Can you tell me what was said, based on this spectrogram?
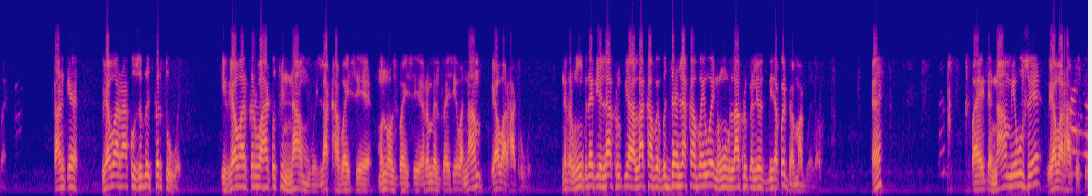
ભાઈ, કારણ કે વ્યવહાર આખું જગત કરતું હોય. એ વ્યવહાર કરવા હાટુથી નામ હોય. લાખાભાઈ છે, મનોજભાઈ છે, રમેશભાઈ છે, એવા નામ વ્યવહાર હાટું હોય. નકર હું કદાચ લાખ રૂપિયા લાખાભાઈ બધા લાખાભાઈ હોય ને હું લાખ રૂપિયા લેવા બીજા કોઈ ભાઈ માગવા જાવ હે? ભાઈ, એટલે નામ એવું છે, વ્યવહાર હાટું છે.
